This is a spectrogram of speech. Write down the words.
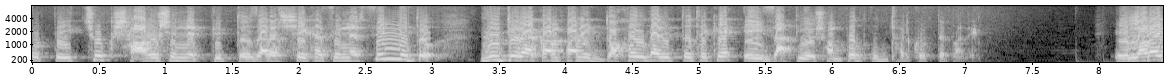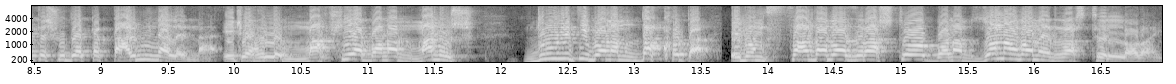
করতে ইচ্ছুক, সাহসী নেতৃত্ব, যারা শেখ হাসিনার চিহ্নিত লুটেরা কোম্পানির দখলদারিত্ব থেকে এই জাতীয় সম্পদ উদ্ধার করতে পারে। এই লড়াইটা শুধু একটা টার্মিনালের না, এটা হলো মাফিয়া বনাম মানুষ, দুর্নীতি বনাম দক্ষতা এবং সাদাবাজ রাষ্ট্র বনাম জনগণের রাষ্ট্রের লড়াই।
